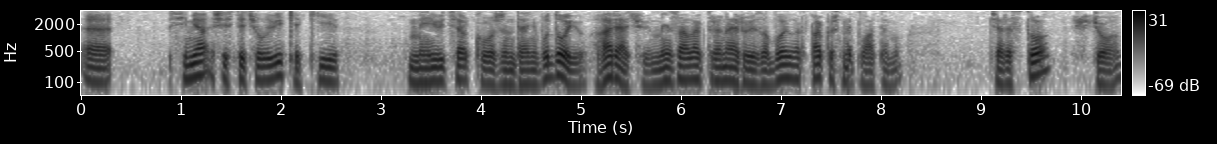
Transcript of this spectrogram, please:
е, сім'я шести чоловік, які миються кожен день водою гарячою. Ми за електроенергію за бойлер також не платимо. Через то, що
